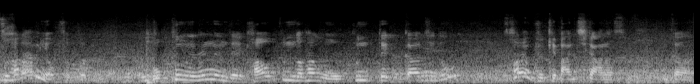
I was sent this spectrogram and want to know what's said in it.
사람이 없었거든요. 오픈은 했는데 가오픈도 하고 오픈 때까지도 사람이 그렇게 많지가 않았어요. 그러니까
